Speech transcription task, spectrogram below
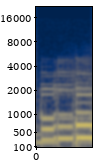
Música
